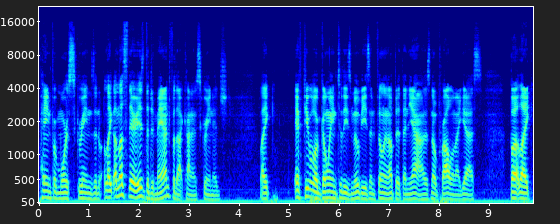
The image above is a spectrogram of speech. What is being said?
paying for more screens and like unless there is the demand for that kind of screenage. Like if people are going to these movies and filling up it, then yeah, there's no problem, I guess. But like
